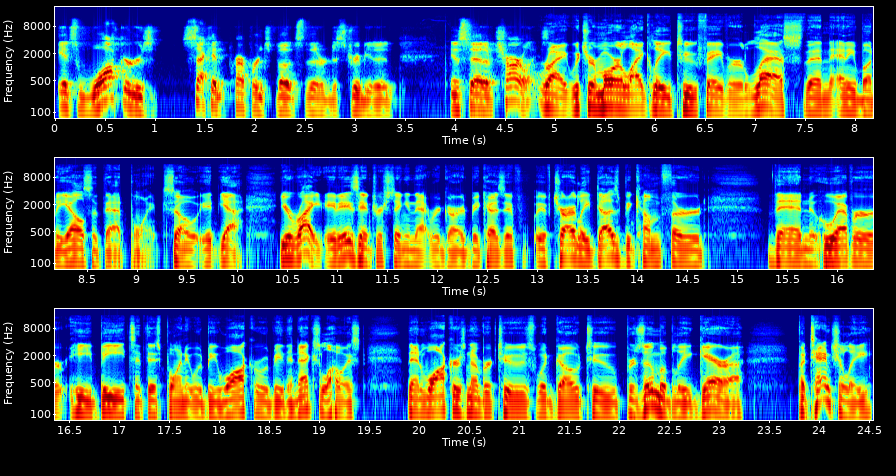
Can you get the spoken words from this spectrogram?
it's Walker's second preference votes that are distributed instead of Charlie's. Right, which are more likely to favor Les than anybody else at that point. So it yeah, you're right. It is interesting in that regard because if if Charlie does become third, then whoever he beats at this point it would be Walker would be the next lowest. Then Walker's number 2s would go to presumably Gara potentially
